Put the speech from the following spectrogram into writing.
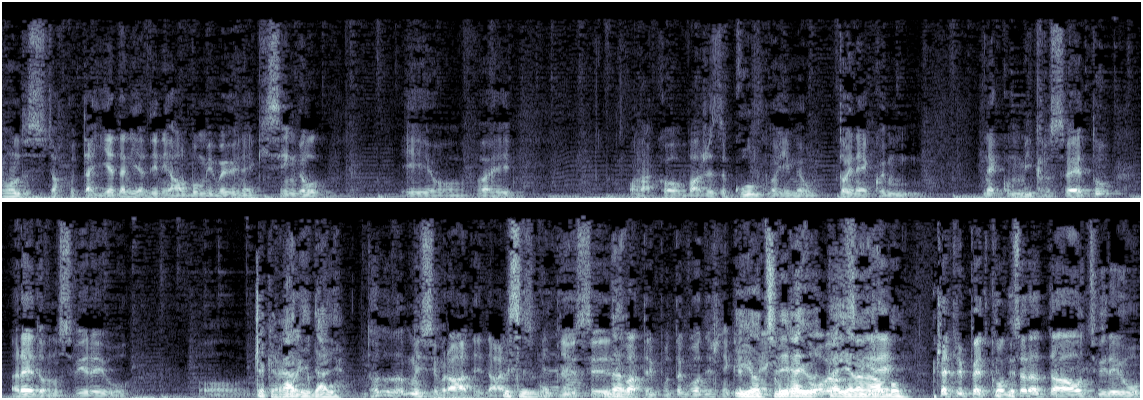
I onda su tako taj jedan jedini album imaju i neki single i ovaj onako važe za kultno ime u toj nekoj nekom mikrosvetu redovno sviraju o, Čekaj, rade i dalje? Da, da, da, mislim, rade i dalje. Mislim, Skupljaju se da. dva, tri puta godišnje. I odsviraju pozove, taj jedan album. Četiri, pet koncerata, odsviraju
